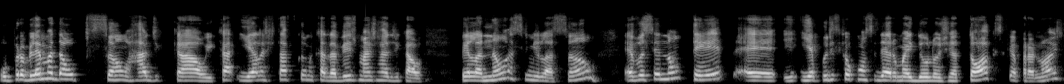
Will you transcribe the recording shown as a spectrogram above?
O problema da opção radical, e, e ela está ficando cada vez mais radical, pela não assimilação é você não ter, é, e, é por isso que eu considero uma ideologia tóxica para nós,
